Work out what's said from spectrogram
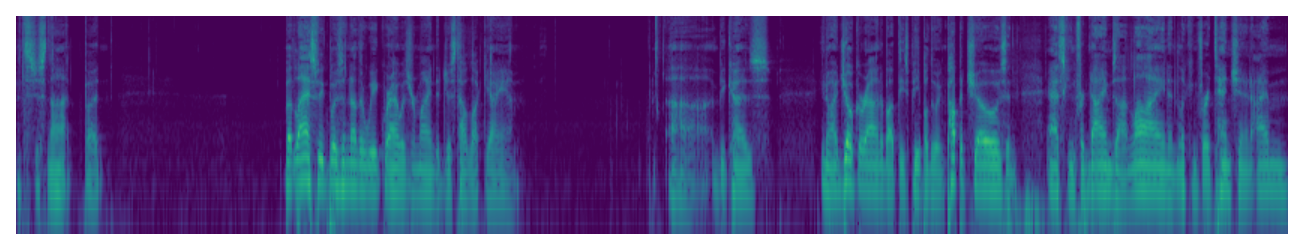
It's just not. But but last week was another week where I was reminded just how lucky I am. Uh, because, you know, I joke around about these people doing puppet shows and asking for dimes online and looking for attention. And I'm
